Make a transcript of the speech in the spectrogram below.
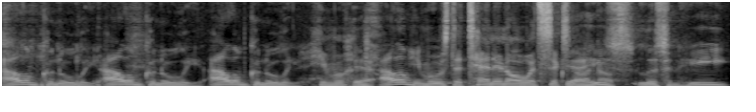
Alam Kanuli. Alam Kanuli. Alam Kanuli. He moves. Yeah, Alam. He moves to 10 and 0 with six. Yeah, knockouts. he's listen. He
